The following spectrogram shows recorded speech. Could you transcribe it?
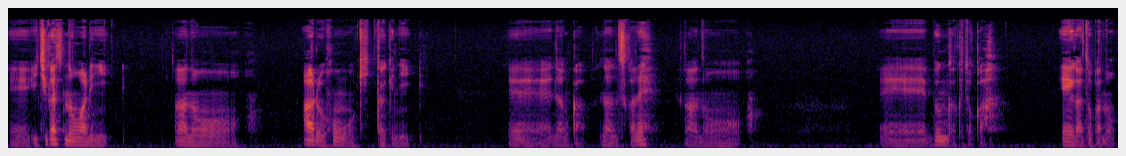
えー1月の終わりに、あのーある本をきっかけに、えーなんか、なんですかね、あのーえー文学とか映画とかの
